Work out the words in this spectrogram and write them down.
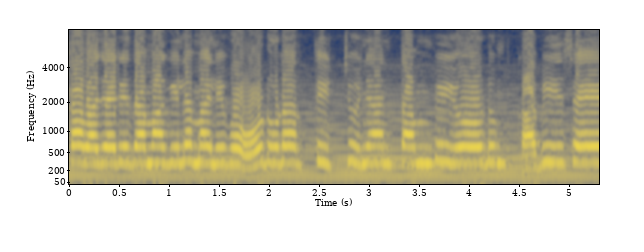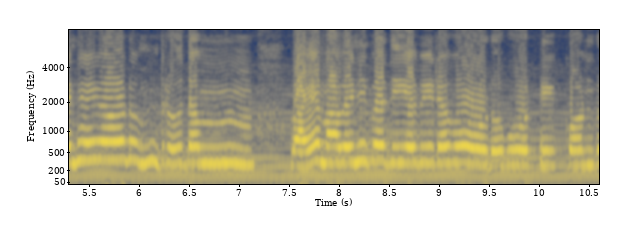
തവചരിതമകിലമലിവോടുണർത്തിച്ചു ഞാൻ തമ്പിയോടും കവിസേനയോടും ദ്രുതം. വയമവനിപതിയ വിരവോടു കൂട്ടിക്കൊണ്ടു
